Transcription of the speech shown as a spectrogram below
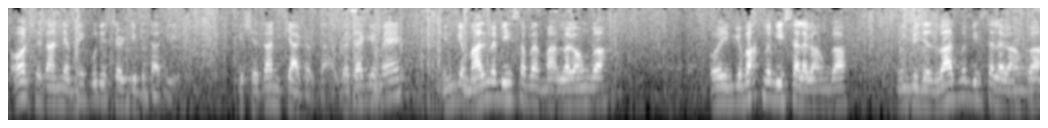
اور شیطان نے اپنی پوری اسٹریٹجی بتا دی ہے کہ شیطان کیا کرتا ہے۔ کہتا ہے کہ میں ان کے مال میں بھی حصہ لگاؤں گا اور ان کے وقت میں بھی حصہ لگاؤں گا، ان کے جذبات میں بھی حصہ لگاؤں گا،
